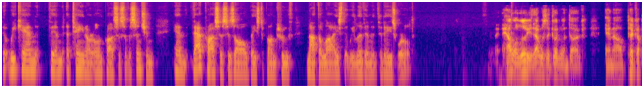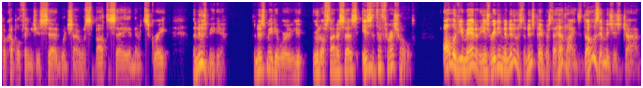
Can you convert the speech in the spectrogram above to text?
that we can then attain our own process of ascension. And that process is all based upon truth, not the lies that we live in in today's world. Hallelujah. That was a good one, Doug. And I'll pick up a couple of things you said, which I was about to say, and it's great. The news media, the news media, where you, Rudolf Steiner says, is the threshold all of humanity is reading the news, the newspapers, the headlines, those images, John,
